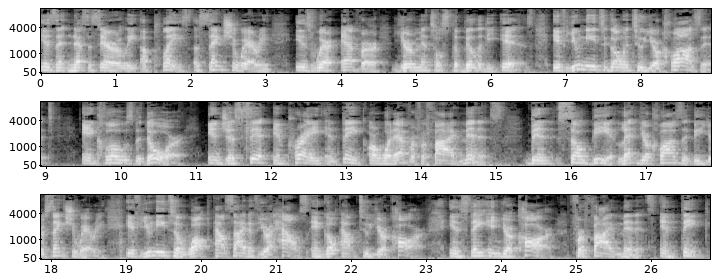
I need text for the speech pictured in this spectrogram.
isn't necessarily a place. A sanctuary is wherever your mental stability is. If you need to go into your closet and close the door and just sit and pray and think or whatever for five minutes, then so be it. Let your closet be your sanctuary. If you need to walk outside of your house and go out to your car and stay in your car for five minutes and think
